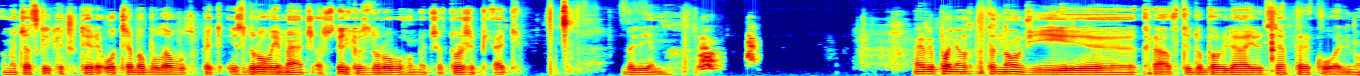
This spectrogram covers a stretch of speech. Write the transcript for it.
А меча скільки 4. О, треба булаву зробити. І здоровий меч. Аж скільки здорового меча? Теж 5. Блін. Як ви поняли, тут нові е, крафти додаються. Прикольно.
